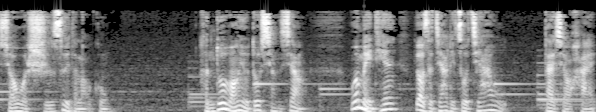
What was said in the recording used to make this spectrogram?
小我十岁的老公，很多网友都想象，我每天要在家里做家务，带小孩，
